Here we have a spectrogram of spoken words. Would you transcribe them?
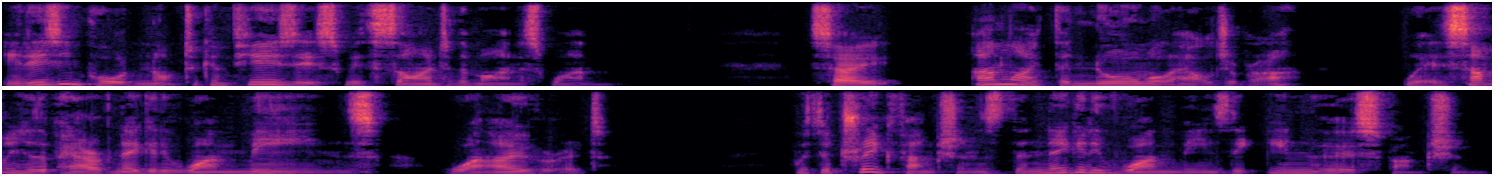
it is important not to confuse this with sine to the minus 1. So, unlike the normal algebra, where something to the power of negative 1 means 1 over it, with the trig functions, the negative 1 means the inverse function.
